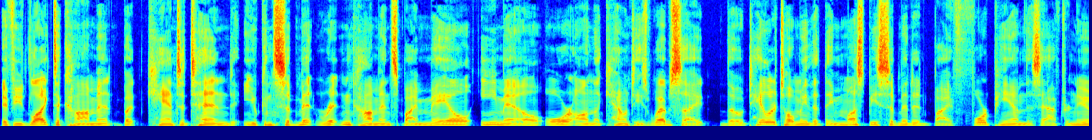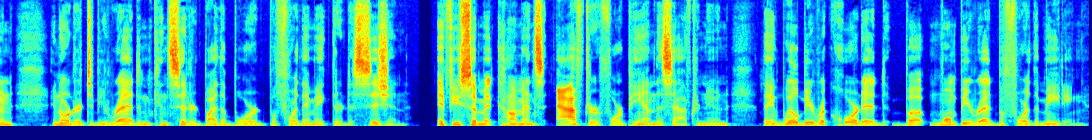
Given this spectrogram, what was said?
If you'd like to comment but can't attend, you can submit written comments by mail, email, or on the county's website, though Taylor told me that they must be submitted by 4 p.m. this afternoon in order to be read and considered by the board before they make their decision. If you submit comments after 4 p.m. this afternoon, they will be recorded but won't be read before the meeting.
